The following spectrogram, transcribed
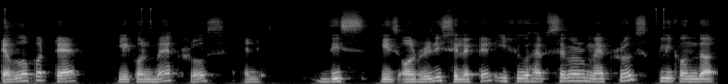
developer tab click on macros and this is already selected. If you have several macros click on the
